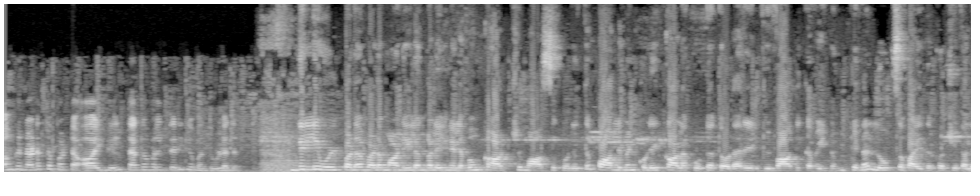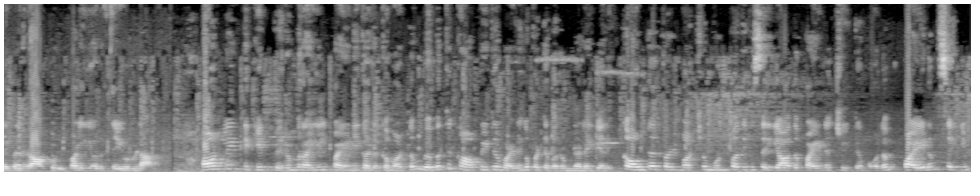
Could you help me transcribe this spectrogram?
அங்கு நடத்தப்பட்ட ஆய்வில் தகவல் தெரியவந்துள்ளது தில்லி உள்பட வட மாநிலங்களில் நிலவும் காற்று மாசு குறித்து பார்லிமெண்ட் குளிர்கால கூட்டத்தொடரில் விவாதிக்க வேண்டும் என லோக்சபா எதிர்க்கட்சித் தலைவர் ராகுல் வலியுறுத்தியுள்ளார். ஆன்லைன் டிக்கெட் பெறும் ரயில் பயணிகளுக்கு மட்டும் விபத்து காப்பீடு வழங்கப்பட்டு வரும் நிலையில் கவுண்டர்கள் மற்றும் முன்பதிவு செய்யாத பயணச்சீட்டு மூலம் பயணம் செய்யும்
